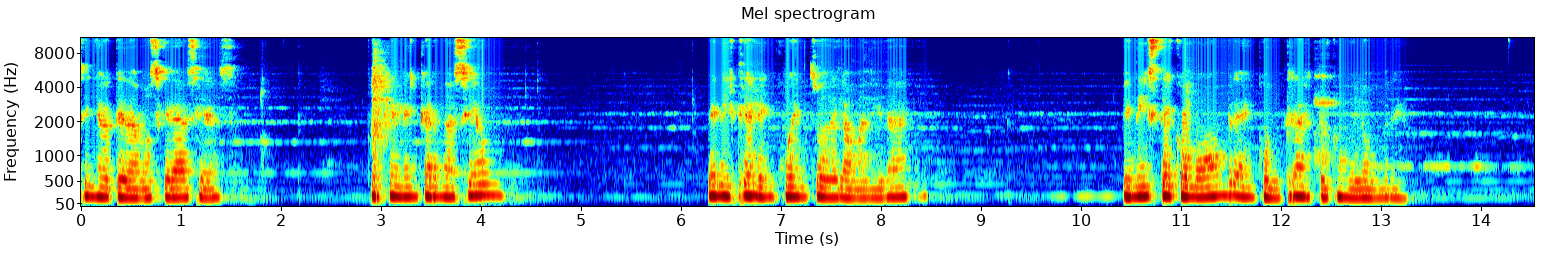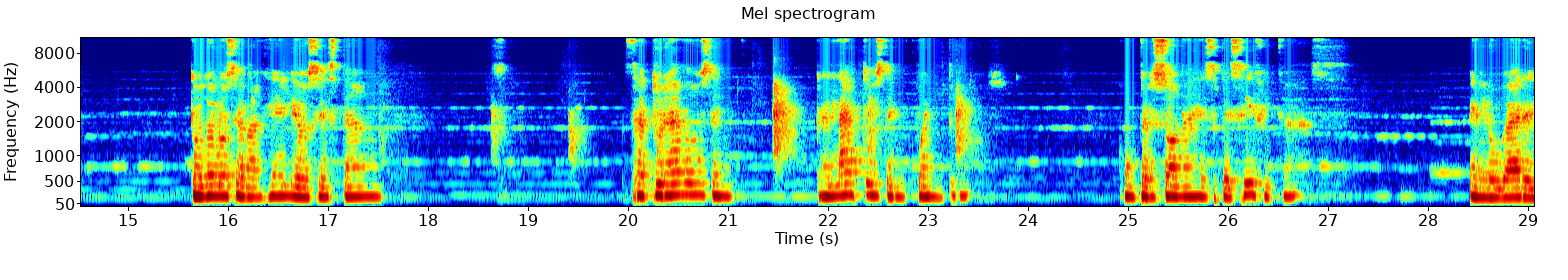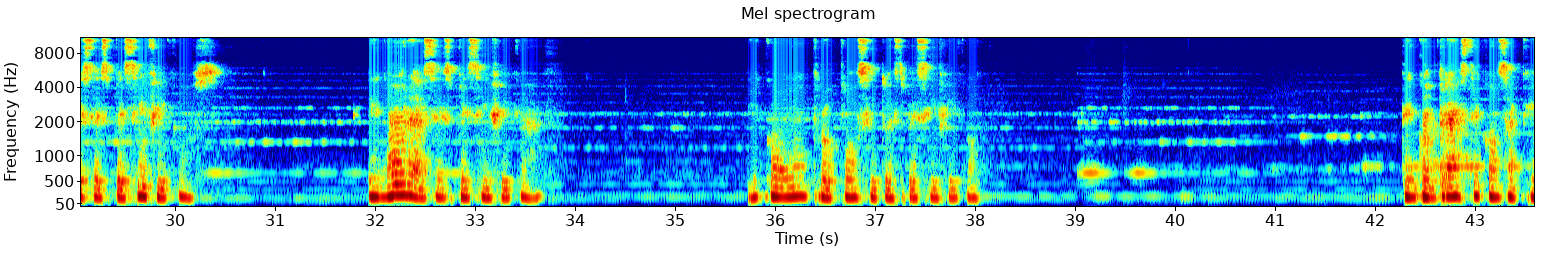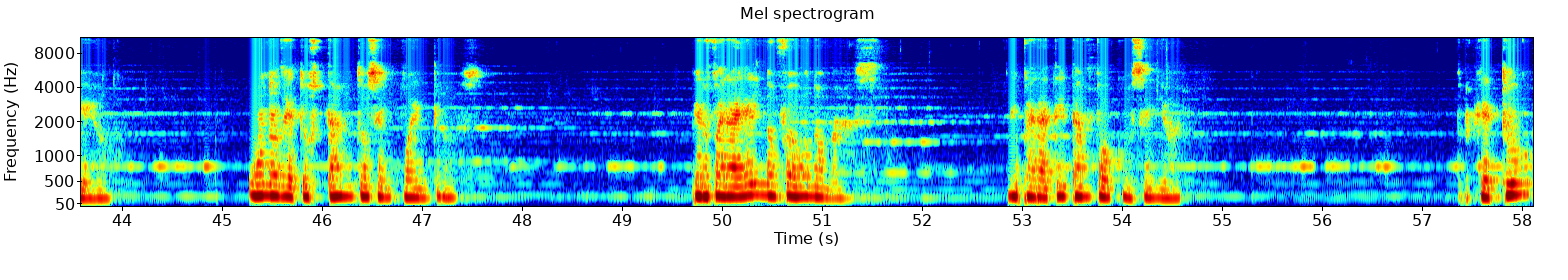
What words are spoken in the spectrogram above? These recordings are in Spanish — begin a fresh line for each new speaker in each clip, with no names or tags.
Señor, te damos gracias porque en la encarnación veniste al encuentro de la humanidad. Viniste como hombre a encontrarte con el hombre. Todos los evangelios están saturados de relatos de encuentros con personas específicas, en lugares específicos, en horas específicas y con un propósito específico. Te encontraste con Saqueo, uno de tus tantos encuentros, pero para él no fue uno más, ni para ti tampoco, Señor, porque tú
